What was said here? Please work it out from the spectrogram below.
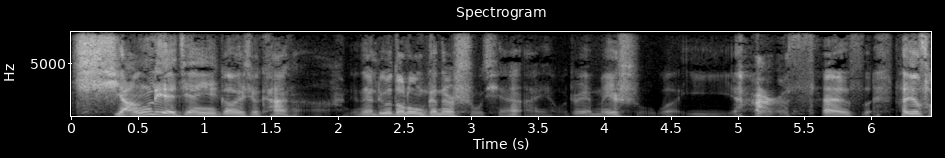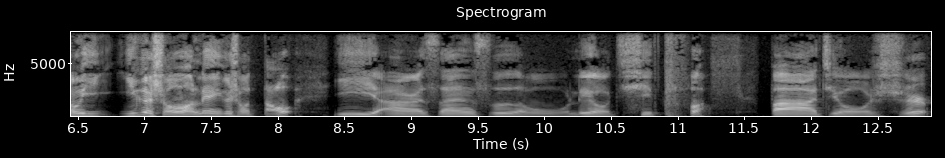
强烈建议各位去看看啊。那刘德龙跟那数钱，哎呀，我这也没数过，一二三四，他就从一一个手往另一个手倒，一二三四五六七，八九十，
